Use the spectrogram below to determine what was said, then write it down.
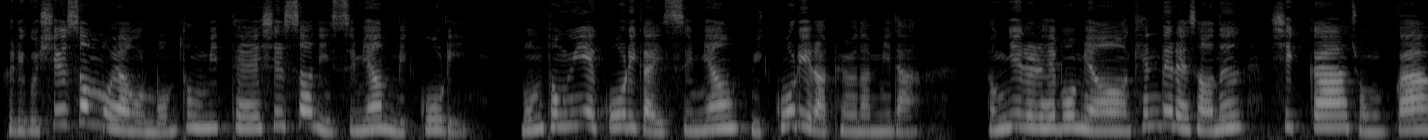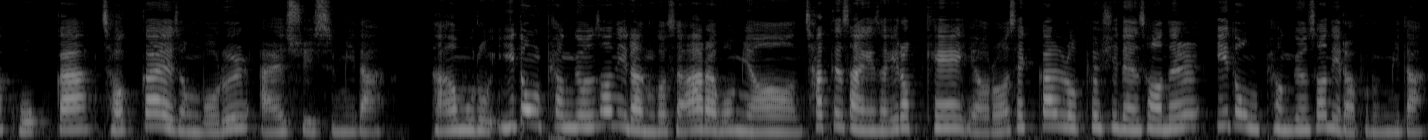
그리고 실선 모양으로 몸통 밑에 실선이 있으면 밑꼬리, 몸통 위에 꼬리가 있으면 윗꼬리라 표현합니다. 정리를 해보면 캔들에서는 시가, 종가, 고가, 저가의 정보를 알 수 있습니다. 다음으로 이동 평균선이라는 것을 알아보면 차트상에서 이렇게 여러 색깔로 표시된 선을 이동 평균선이라 부릅니다.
